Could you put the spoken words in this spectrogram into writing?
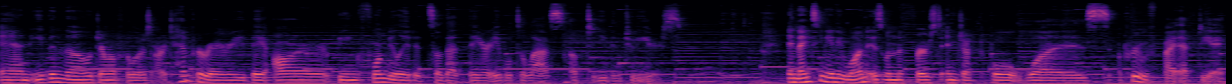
And even though dermal fillers are temporary, they are being formulated so that they are able to last up to even two years. In 1981 is when the first injectable was approved by FDA.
